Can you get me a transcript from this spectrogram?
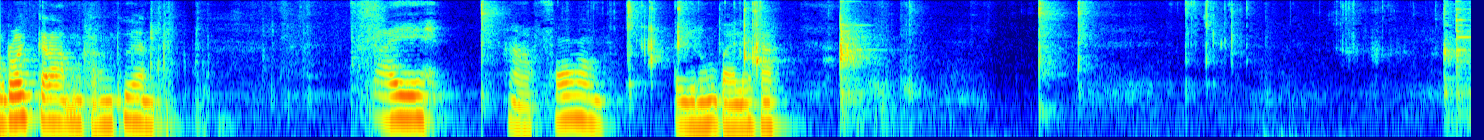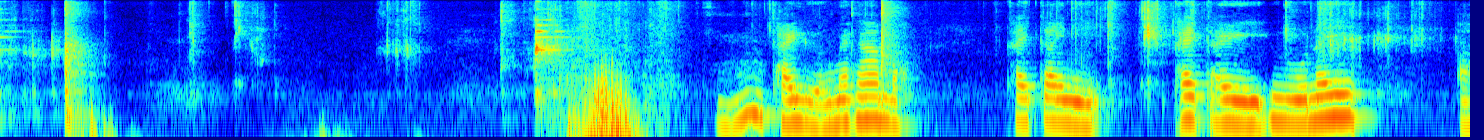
200 กรัมค่ะเพื่อน ใส่หาฟอง ตีลงไปเลยค่ะ ไข่เหลืองแม่งามบ่ไข่ไก่นี่ไข่ไก่อยู่ในอ่า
